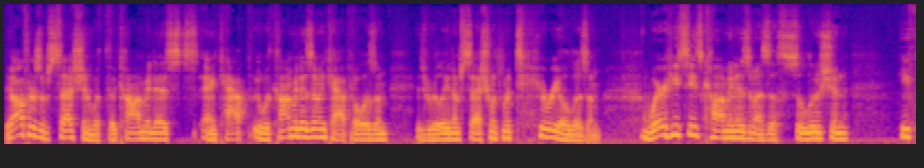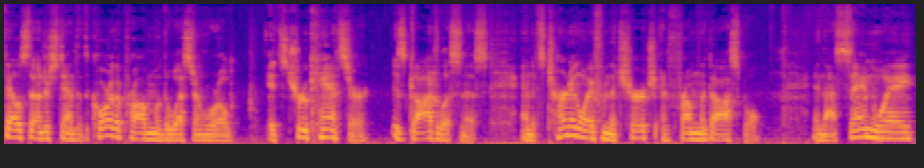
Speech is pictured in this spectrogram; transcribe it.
The author's obsession with the communists and cap- with communism and capitalism is really an obsession with materialism. Where he sees communism as a solution, he fails to understand that the core of the problem of the Western world, its true cancer, is godlessness, and it's turning away from the church and from the gospel. In that same way,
